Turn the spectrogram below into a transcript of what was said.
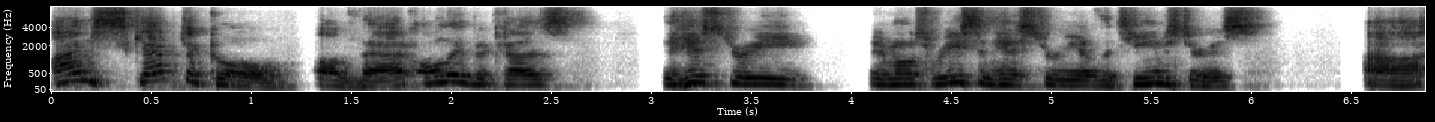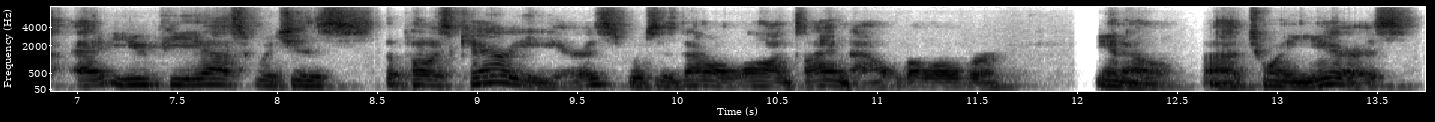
I'm skeptical of that only because the history, the most recent history of the Teamsters uh, at UPS, which is the post Carey years, which is now a long time now, well over you know uh, 20 years,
